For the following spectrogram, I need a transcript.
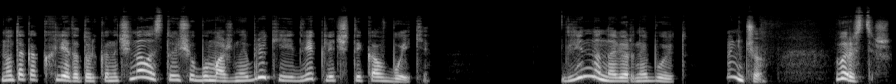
но так как лето только начиналось, то еще бумажные брюки и две клетчатые ковбойки. Длинно, наверное, будет. Ну ничего, вырастешь.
